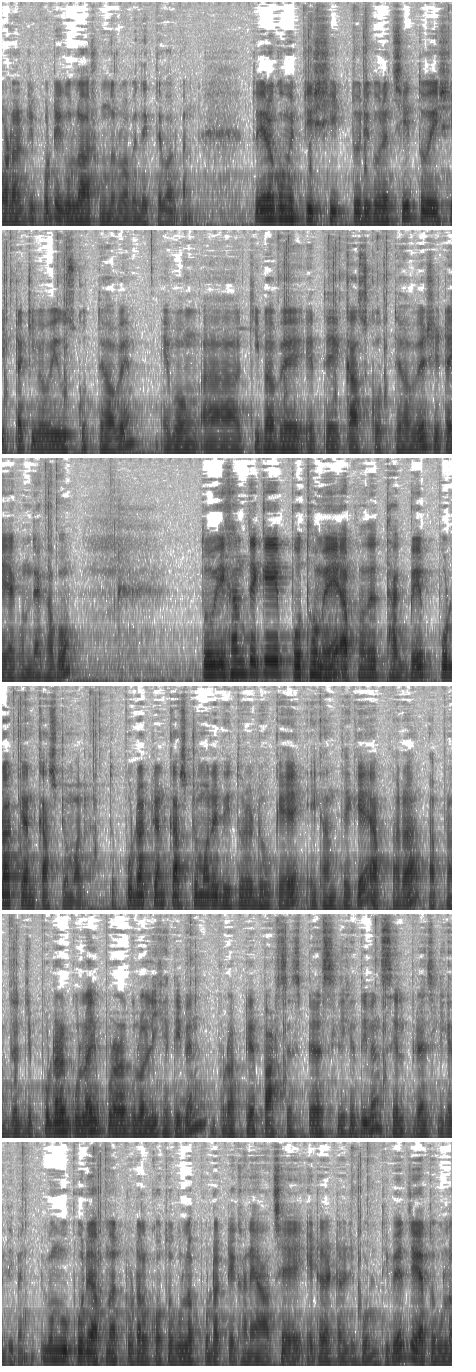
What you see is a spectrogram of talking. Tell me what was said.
order report এগুলো সুন্দরভাবে দেখতে পারবেন। তো এরকম একটি শিট তৈরি করেছি, তো এই শিটটা কীভাবে ইউজ করতে হবে? এবং কীভাবে এতে কাজ করতে হবে সেটাই এখন দেখাবো। তো এখান থেকে প্রথমে আপনাদের থাকবে প্রোডাক্ট অ্যান্ড কাস্টমার তো প্রোডাক্ট অ্যান্ড কাস্টমারের ভিতরে ঢুকে এখান থেকে আপনারা, আপনাদের যে প্রোডাক্টগুলো এই প্রোডাক্টগুলো লিখে দিবেন। প্রোডাক্টের পার্সেস প্রাইস লিখে দিবেন সেল প্রাইস লিখে দিবেন। এবং উপরে আপনার টোটাল কতগুলো প্রোডাক্ট এখানে আছে, এটার একটা রিপোর্ট দিবে যে এতগুলো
